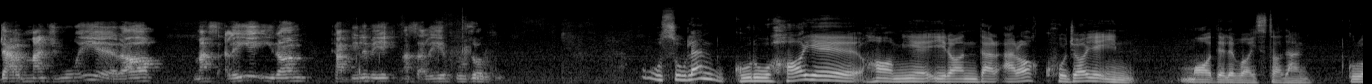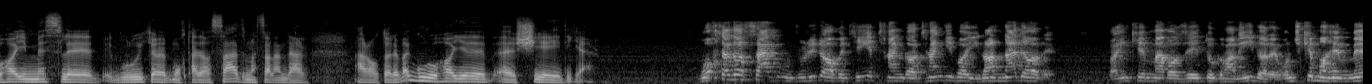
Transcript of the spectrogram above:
در مجموعه عراق مسئله ایران تبدیل به یک مسئله بزرگی اصولا گروه های حامی ایران در عراق کجای این معادله وایستادن؟ گروه های مثل گروهی که مقتدا صدر مثلا در عراق داره و گروه های شیعه دیگر. مقتدا صدر اونجوری رابطه تنگاتنگی با ایران نداره و اینکه مواضع دوگانه‌ای داره. اون که مهمه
